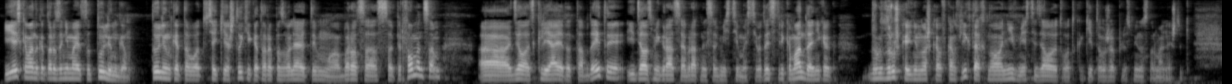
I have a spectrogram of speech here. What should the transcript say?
И есть команда, которая занимается тулингом. Тулинг — это вот всякие штуки, которые позволяют им э, бороться с перформансом, э, делать клея этот апдейты и делать миграции обратной совместимости. Вот эти три команды, они как друг с дружкой немножко в конфликтах, но они вместе делают вот какие-то уже плюс-минус нормальные штуки.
